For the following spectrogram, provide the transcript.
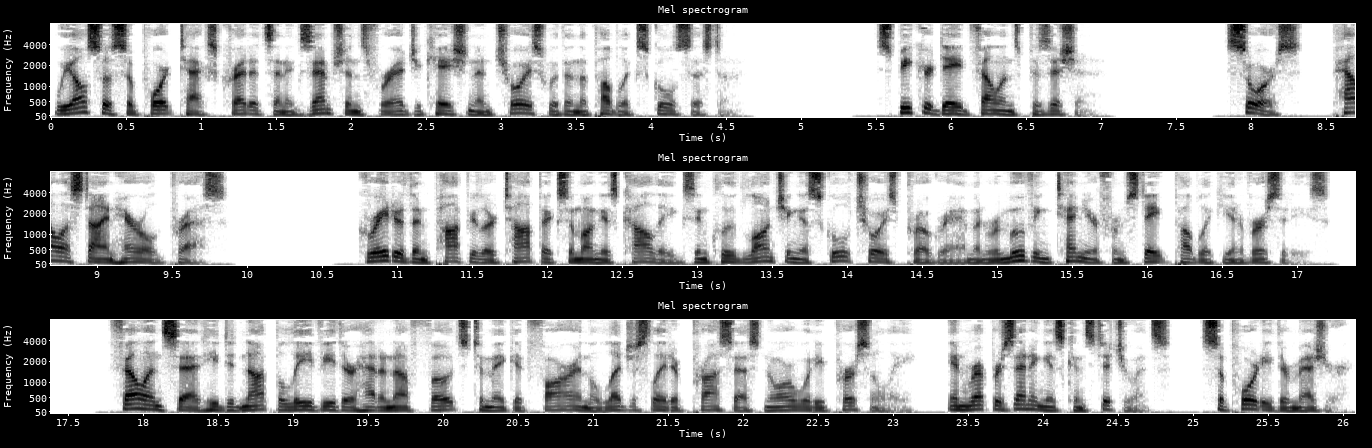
We also support tax credits and exemptions for education and choice within the public school system. Speaker Dade Phelan's position. Source Palestine Herald Press. Greater than popular topics among his colleagues include launching a school choice program and removing tenure from state public universities. Phelan said he did not believe either had enough votes to make it far in the legislative process nor would he personally, in representing his constituents, support either measure.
